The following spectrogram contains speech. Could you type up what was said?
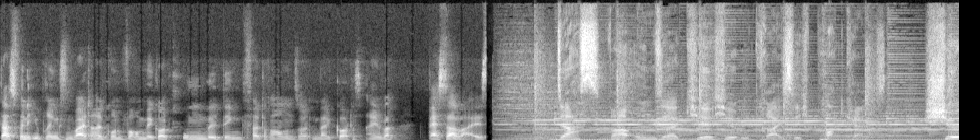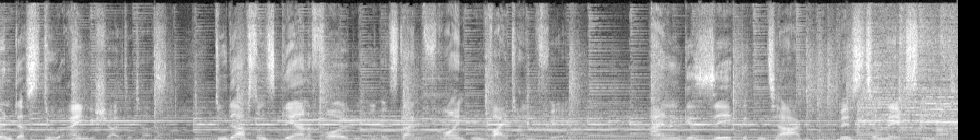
Das finde ich übrigens ein weiterer Grund, warum wir Gott unbedingt vertrauen sollten, weil Gott es einfach besser weiß. Das war unser Kirche U30 Podcast. Schön, dass du eingeschaltet hast. Du darfst uns gerne folgen und uns deinen Freunden weiterempfehlen. Einen gesegneten Tag. Bis zum nächsten Mal.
